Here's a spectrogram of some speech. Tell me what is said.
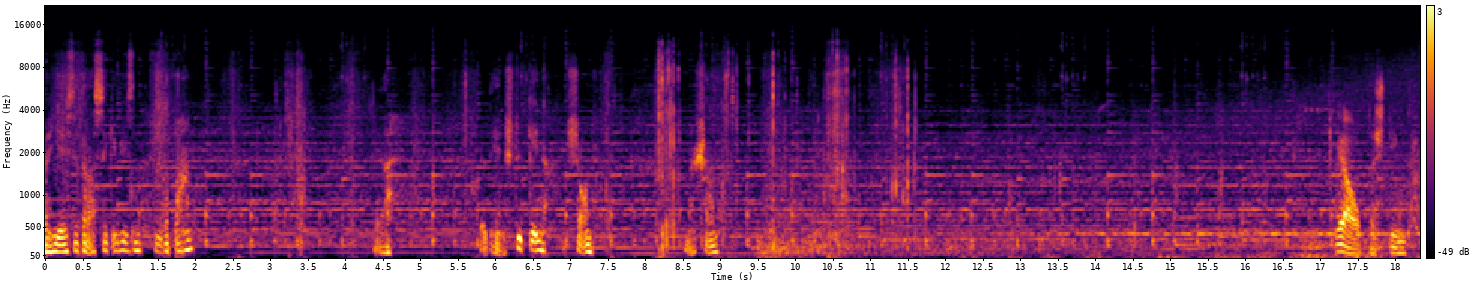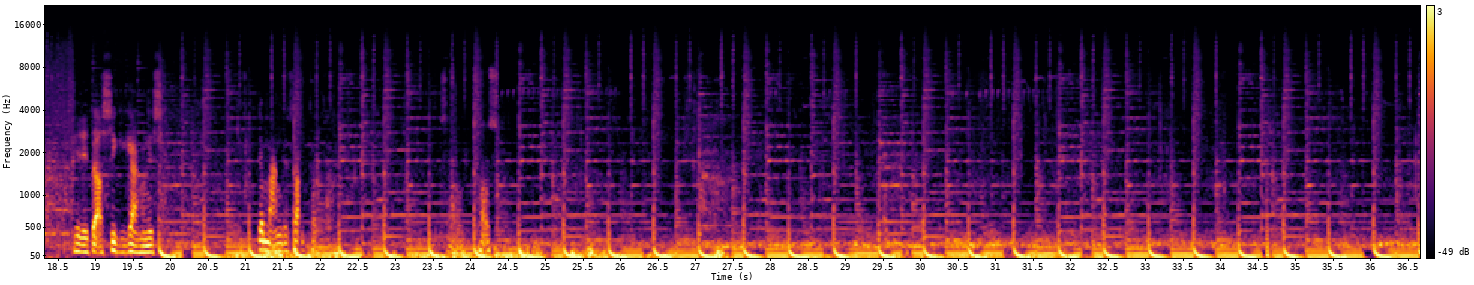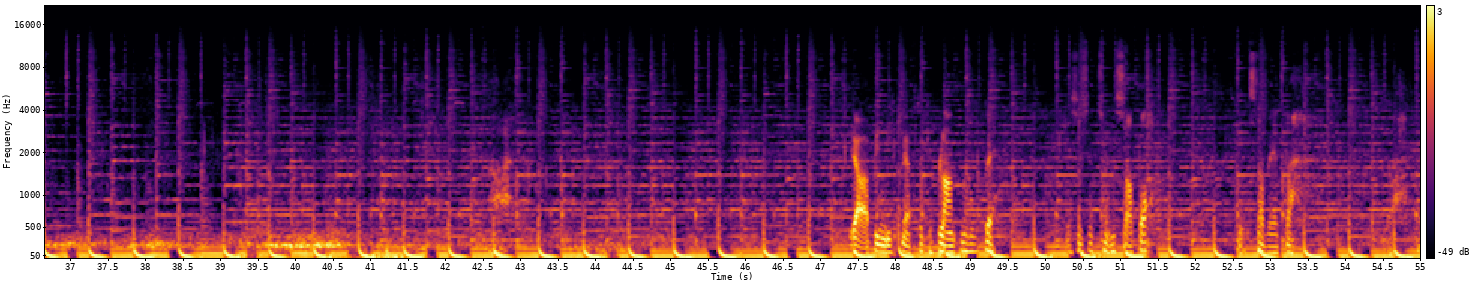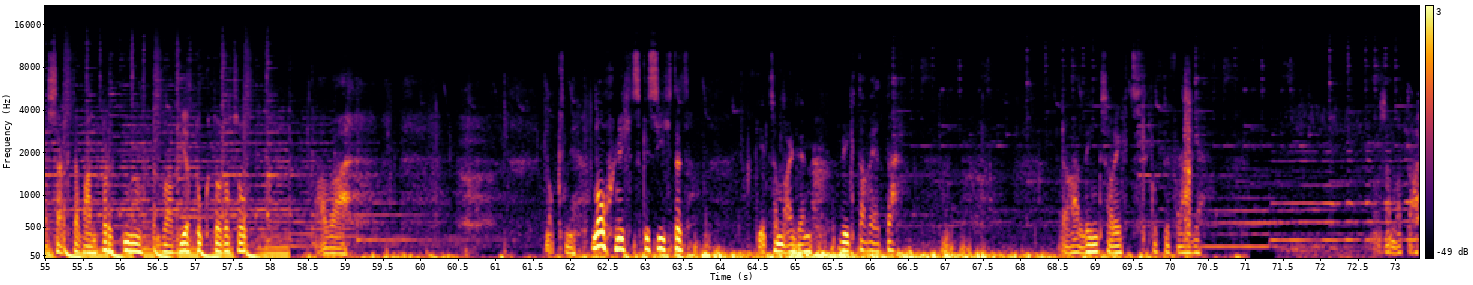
Aber hier ist die Trasse gewesen, in der Bahn. Ja, werde ich ein Stück gehen. Mal schauen. Mal schauen. Ja, ob das stimmt. Für die Trasse gegangen ist. Der Mann gesagt hat. Das Haus. Ja, bin nicht mehr auf der geplanten Route. Das ist jetzt so ein Sattel. Geht's da weiter. Ja, er sagt, da waren Brücken über Viadukt oder so. Aber noch, ni- noch nichts gesichtet. Geht's einmal den Weg da weiter. Ja, links, rechts, gute Frage. Was haben wir da?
